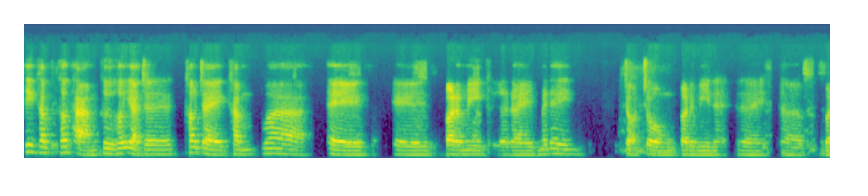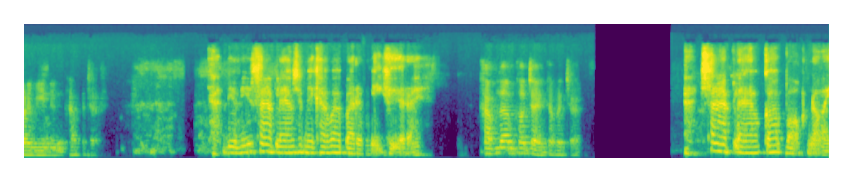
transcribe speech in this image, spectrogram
ที่เขาเขาถามคือเขาอยากจะเข้าใจคำว่าเออเออบารมีคืออะไรไม่ได้เจาะจงบารมีเลยเอ่อบารมีหนึ่งครับอาจารย์ค่ะเดี๋ยวนี้ทราบแล้วใช่ไหมคะว่าบารมีคืออะไร ครับเริ่มเข้าใจครับอาจารย์ค่ะ ทราบแล้วก็บอกหน่อย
